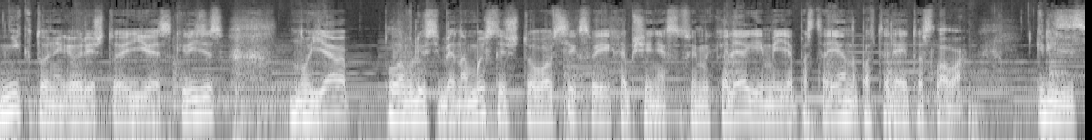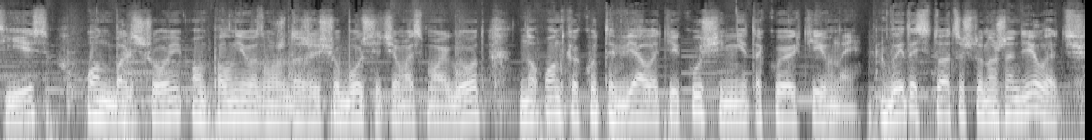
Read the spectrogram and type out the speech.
никто не говорит, что есть кризис, но я ловлю себя на мысли, что во всех своих общениях со своими коллегами я постоянно повторяю это слово. Кризис есть, он большой, он вполне возможно даже еще больше, чем восьмой год, но он какой-то вяло текущий, не такой активный. В этой ситуации что нужно делать?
